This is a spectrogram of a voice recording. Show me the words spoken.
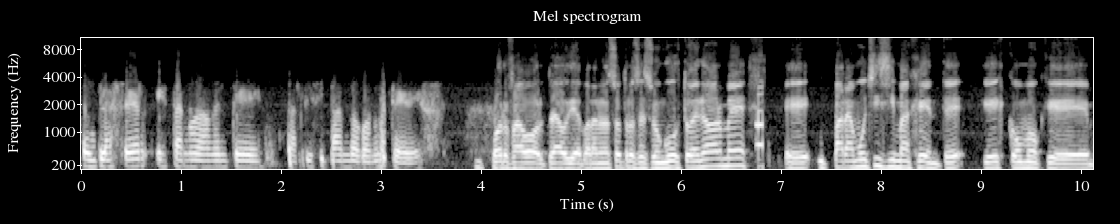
Un placer estar nuevamente participando con ustedes. Por favor, Claudia, para nosotros es un gusto enorme eh, para muchísima gente que es como que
